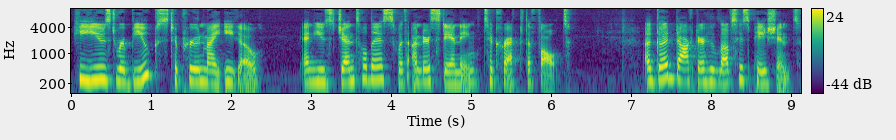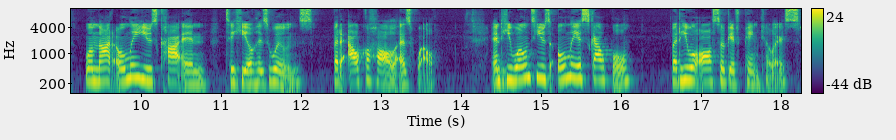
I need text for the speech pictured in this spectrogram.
He used rebukes to prune my ego and use gentleness with understanding to correct the fault. A good doctor who loves his patient will not only use cotton to heal his wounds, but alcohol as well. And he won't use only a scalpel, but he will also give painkillers.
